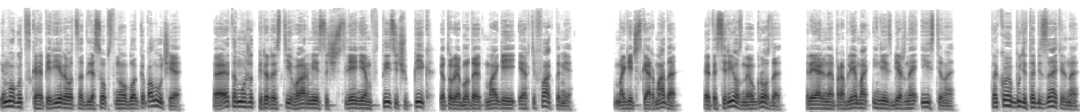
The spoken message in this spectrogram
и могут скооперироваться для собственного благополучия. А это может перерасти в армии с исчислением в тысячу пик, которые обладают магией и артефактами. Магическая армада это серьезная угроза, реальная проблема и неизбежная истина. Такое будет обязательно.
